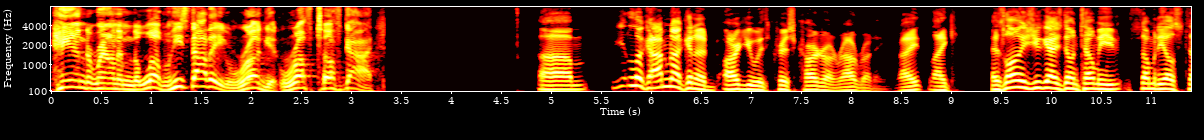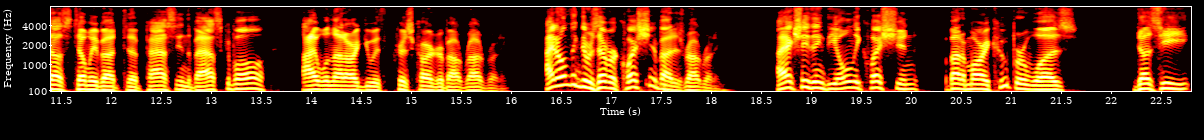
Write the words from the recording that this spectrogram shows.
hand around him to love him. He's not a rugged, rough, tough guy. Um, look, I'm not going to argue with Cris Carter on route running, right? Like, as long as you guys don't tell me, somebody else tells tell me about uh, passing the basketball, I will not argue with Cris Carter about route running. I don't think there was ever a question about his route running. I actually think the only question about Amari Cooper was does he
